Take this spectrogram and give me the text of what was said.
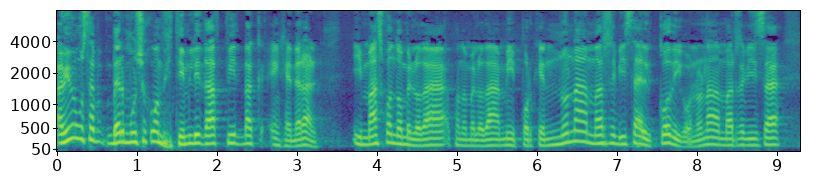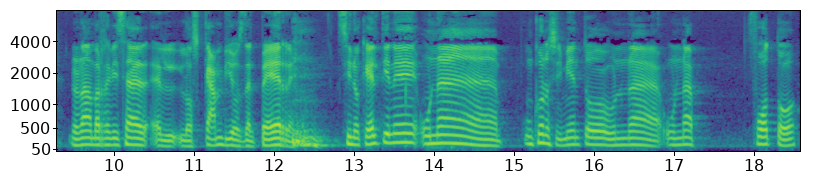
a mí me gusta ver mucho cómo mi team lead da feedback en general y más cuando me lo da cuando me lo da a mí porque no nada más revisa el código no nada más revisa no nada más revisa el, el, los cambios del PR sino que él tiene una un conocimiento una una foto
